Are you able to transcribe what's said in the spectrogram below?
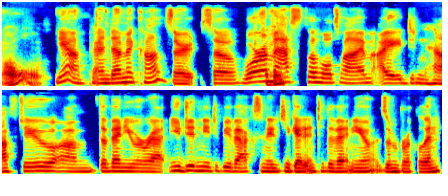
oh Yeah. Pandemic concert. So wore a mask the whole time. I didn't have to. Um, the venue we're at, you did need to be vaccinated to get into the venue. It's in Brooklyn.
